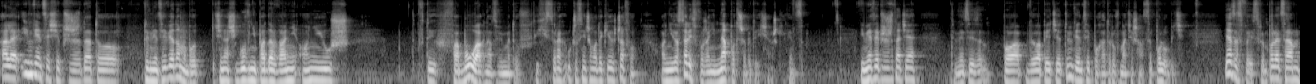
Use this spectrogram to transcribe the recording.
Ale im więcej się przeczyta, to tym więcej wiadomo, bo ci nasi główni padawani, oni już w tych fabułach, nazwijmy to, w tych historiach uczestniczą od jakiegoś czasu. Oni zostali stworzeni na potrzeby tej książki, więc im więcej przeczytacie, tym więcej wyłapiecie, tym więcej bohaterów macie szansę polubić. Ja ze swojej strony polecam.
